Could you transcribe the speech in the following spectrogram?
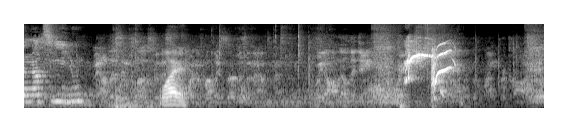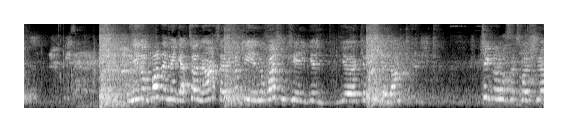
C'est un anti-loup. Ouais. On est l'autre bord de Megaton, hein? Ça veut dire qu'il y a une roche ou qu'il y, y a quelque chose dedans. Check dans cette roche-là.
